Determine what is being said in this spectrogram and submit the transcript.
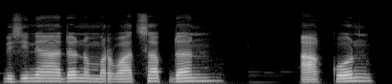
Di sini ada nomor WhatsApp dan akun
